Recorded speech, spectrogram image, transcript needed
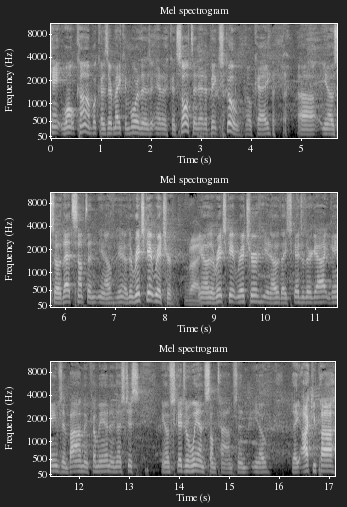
can't won't come because they're making more than a consultant at a big school. Okay, uh, you know, so that's something. You know, you know, the rich get richer. Right. You know, the rich get richer. You know, they schedule their guy games and buy them and come in, and that's just, you know, schedule wins sometimes. And you know, they occupy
